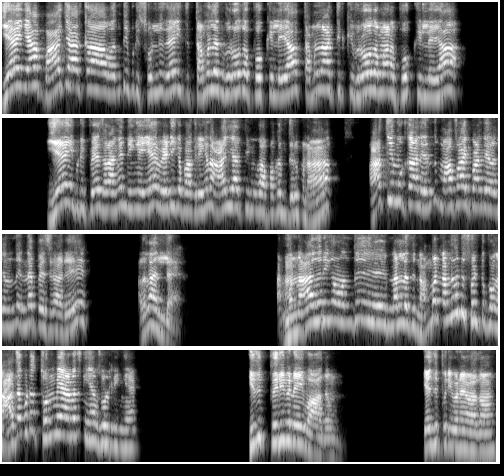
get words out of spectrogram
ஏன் ஏன் பாஜக வந்து இப்படி சொல்லுதே இது தமிழர் விரோத போக்கு இல்லையா? தமிழ்நாட்டிற்கு விரோதமான போக்கு இல்லையா? ஏன் இப்படி பேசுறாங்க? நீங்க ஏன் வேடிக்கை பாக்குறீங்கன்னா அஇஅதிமுக பக்கம் திரும்பினா அதிமுக இருந்து மாஃபாய் பாண்டியராஜன் வந்து என்ன பேசுறாரு? அதெல்லாம் இல்ல. நம்ம நாகரிகம் வந்து நல்லது. நம்ம நல்லதுன்னு சொல்லிட்டு போங்க. அதை விட தொன்மையானது ஏன் சொல்றீங்க? இது பிரிவினைவாதம். எது பிரிவினைவாதம்?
